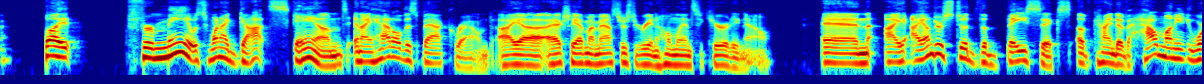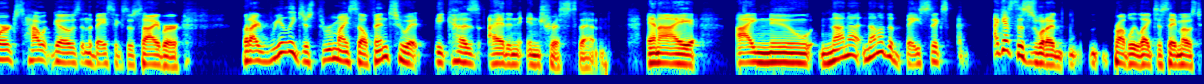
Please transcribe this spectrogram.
but for me it was when i got scammed and i had all this background i uh, i actually have my master's degree in homeland security now and i i understood the basics of kind of how money works how it goes and the basics of cyber but i really just threw myself into it because i had an interest then and i I knew none of none of the basics. I guess this is what I'd probably like to say most.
